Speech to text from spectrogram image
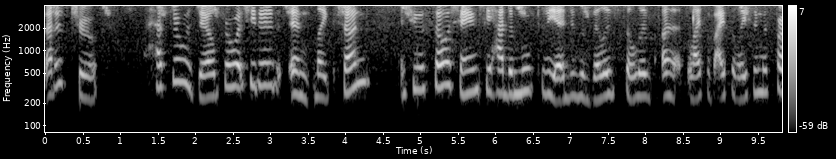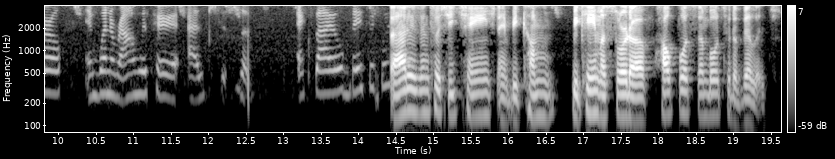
That is true. Hester was jailed for what she did and like shunned, and she was so ashamed she had to move to the edge of the village to live a life of isolation with Pearl, and went around with her as the exiled, basically. That is until she changed and become became a sort of helpful symbol to the village,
